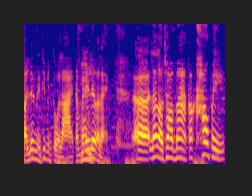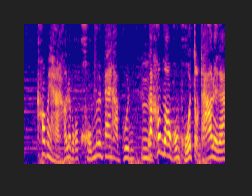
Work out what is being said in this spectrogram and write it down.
รเรื่องหนึ่งที่เป็นตัวร้ายแต่ไม่ได้เรื่องอะไรเออแล้วเราชอบมากก็เข้าไป เข้าไปหาเขาเลยบอกว่าผมเป็นแฟนคลับคุณ แล้วเขามองผมโหจดเท้าเลยนะ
